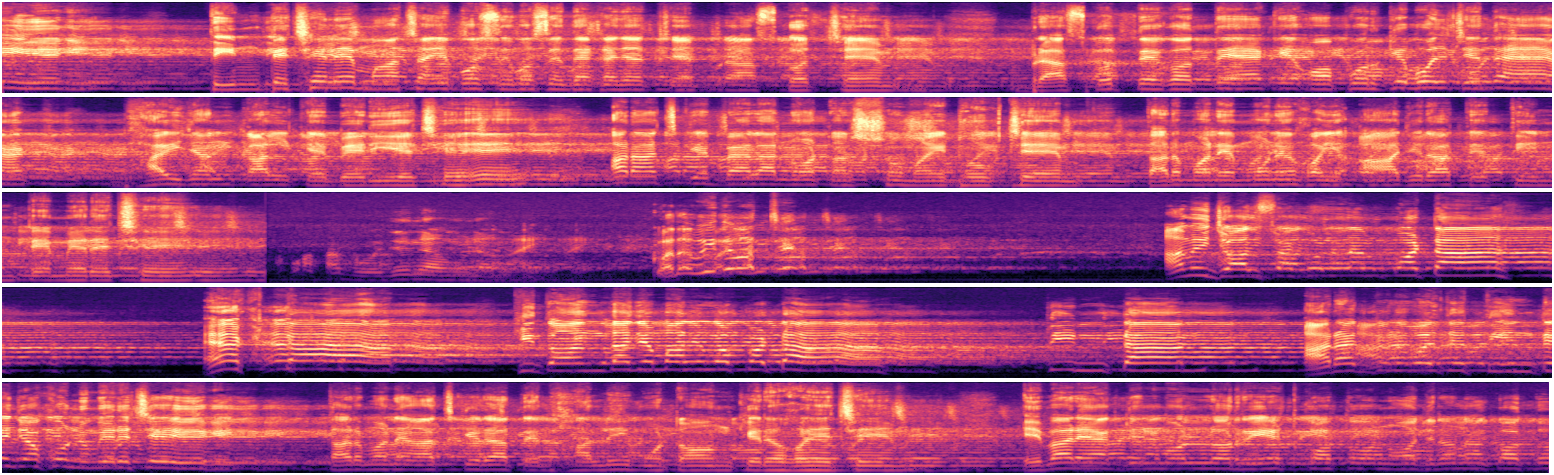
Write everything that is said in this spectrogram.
তিনটে ছেলে মাচায় বসে বসে দেখা যাচ্ছে, ব্রাশ করছে। ব্রাশ করতে করতে একে অপরকে বলছে, দেখ, ভাইজান কালকে বেরিয়েছে আর আজকে বেলা নটার সময় ঢুকছে। তার মানে মনে হয় আজ রাতে তিনটে মেরেছে। কথা বুঝতে পারছেন? আমি জলসা করলাম কটা? একটা, কিন্তু আন্দাজে মারলো কটা? তিনটা। আর একজন বলছে, তিনটে যখন মেরেছে, তার মানে আজকে রাতে ভালোই মোটা অঙ্কের হয়েছে। এবার একজন বলল, রেট কত, নজরানা কত?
